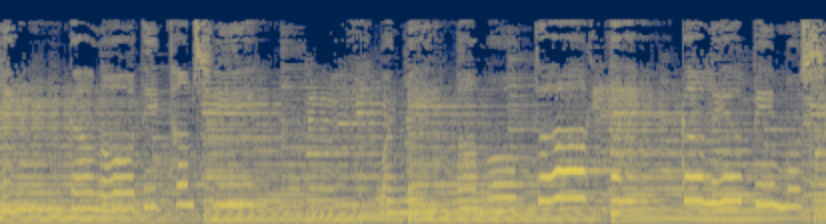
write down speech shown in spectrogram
领教我的贪痴，还未麻木得起，够了便无事，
